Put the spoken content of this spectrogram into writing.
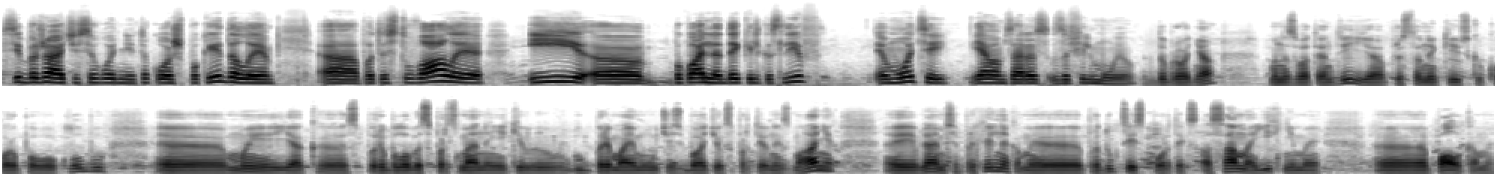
Всі бажаючі сьогодні також покидали, е, потестували і буквально декілька слів, емоцій я вам зараз зафільмую. Доброго дня. Мене звати Андрій, я представник Київського коропового клубу. Е, Ми, як е, риболови спортсмени, які приймаємо участь в багатьох спортивних змаганнях, е, являємося прихильниками продукції Спортекс, а саме їхніми палками.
